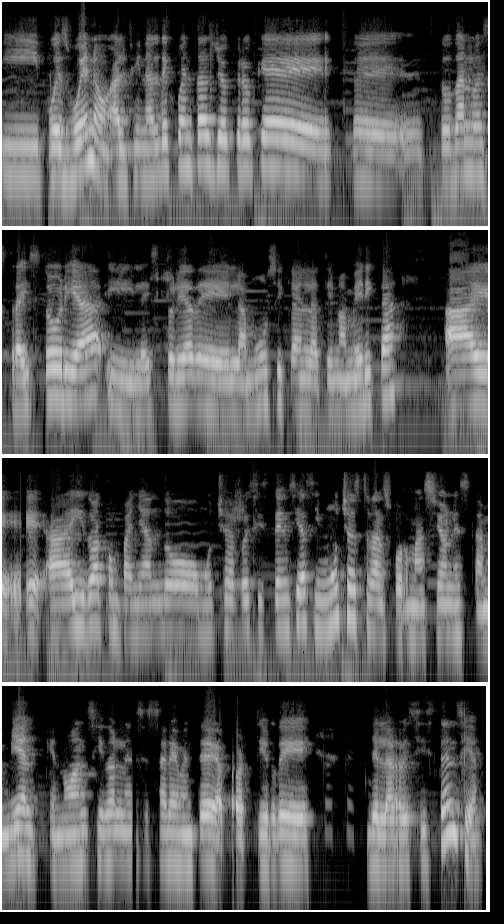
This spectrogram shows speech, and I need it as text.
Y pues bueno, al final de cuentas yo creo que eh, toda nuestra historia y la historia de la música en Latinoamérica ha, eh, ha, ido acompañando muchas resistencias y muchas transformaciones también, que no han sido necesariamente a partir de, de la resistencia.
